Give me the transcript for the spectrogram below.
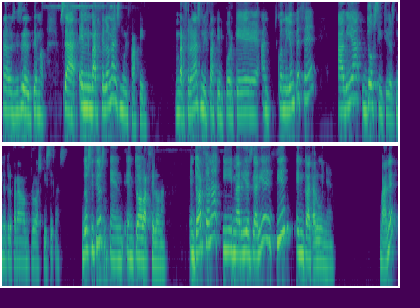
Claro, ese es el tema. O sea, en Barcelona es muy fácil. En Barcelona es muy fácil porque cuando yo empecé había dos sitios donde preparaban pruebas físicas. Dos sitios en, toda Barcelona. En toda Barcelona y me arriesgaría a decir en Cataluña. ¿Vale?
